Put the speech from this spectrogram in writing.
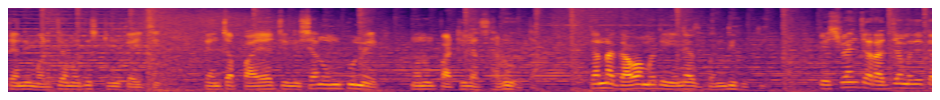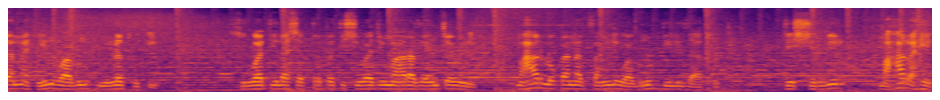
त्यांनी मडक्यामध्येच थुंकायचे. त्यांच्या पायाचे निशाण उमटू नये म्हणून पाठीला झाडू होता. त्यांना गावामध्ये येण्यास बंदी होती. पेशव्यांच्या राज्यामध्ये त्यांना हीन वागणूक मिळत होती. सुरुवातीला छत्रपती शिवाजी महाराज यांच्या वेळी महार लोकांना चांगली वागणूक दिली जात होती. जे शिरवीर महार आहेत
